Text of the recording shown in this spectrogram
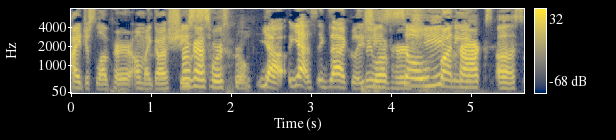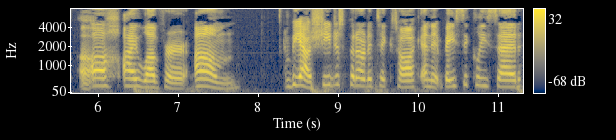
I just love her. Oh my gosh, she's broke ass horse girl. Yeah, yes, exactly. We she's love her. so she funny. cracks us up. Oh, I love her. Um, but yeah, she just put out a TikTok, and it basically said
